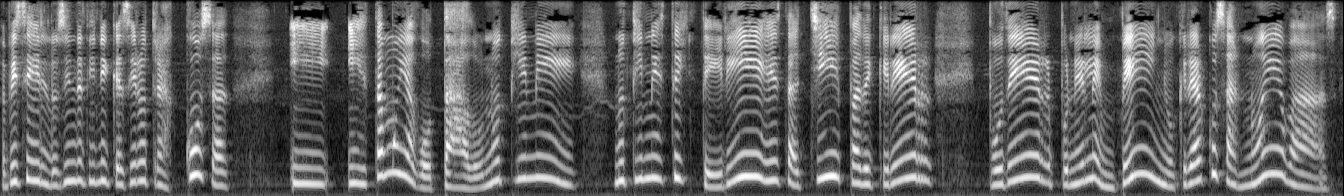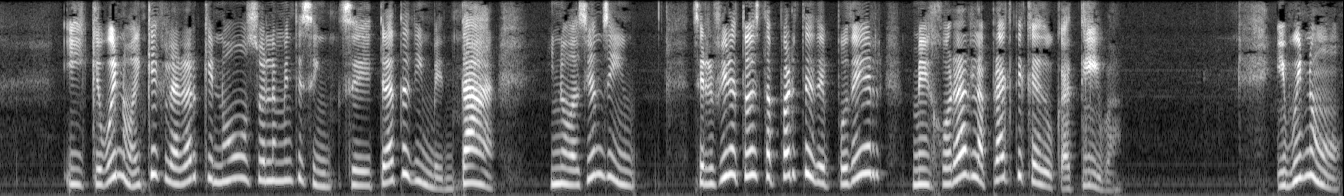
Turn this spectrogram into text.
a veces el docente tiene que hacer otras cosas y, y está muy agotado, no tiene, no tiene este interés, esta chispa de querer poder ponerle empeño, crear cosas nuevas. Y que bueno, hay que aclarar que no solamente se, se trata de inventar. Innovación se, se refiere a toda esta parte de poder mejorar la práctica educativa. Y bueno,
